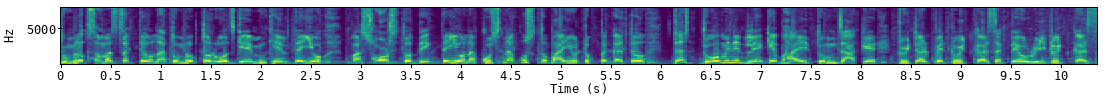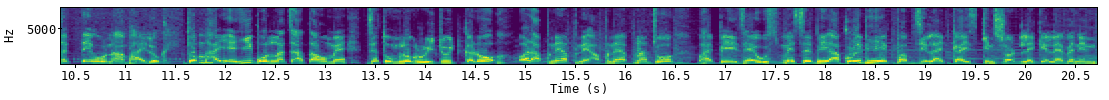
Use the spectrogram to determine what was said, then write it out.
तुम लोग समझ सकते हो ना, तुम लोग तो रोज गेम खेलते ही हो। बस शॉर्ट्स तो देखते ही हो ना। कुछ ना कुछ तो भाई यूट्यूब पे करते हो। जस्ट दो मिनट लेके भाई तुम जाके ट्विटर पे ट्वीट कर सकते हो रीट्वीट कर सकते हो ना भाई लोग। तो भाई यही बोलना चाहता हूँ मैं जब तुम लोग रीट्वीट करो और अपने अपने अपने अपना जो भाई पेज है, उसमें से भी कोई भी एक पबजी लाइट का स्क्रीनशॉट लेके इलेवन इन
